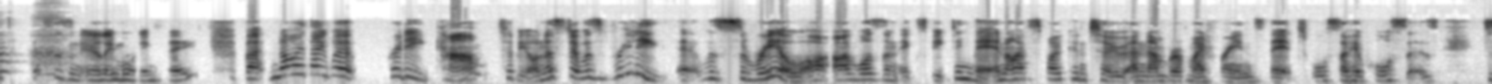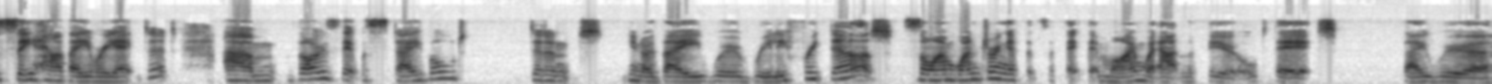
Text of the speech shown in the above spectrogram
this is an early morning feed. But no, they were pretty calm, to be honest. It was really, it was surreal. I, I, wasn't expecting that. And I've spoken to a number of my friends that also have horses to see how they reacted. Um, those that were stabled didn't, you know, they were really freaked out. So I'm wondering if it's the fact that mine were out in the field that they were,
